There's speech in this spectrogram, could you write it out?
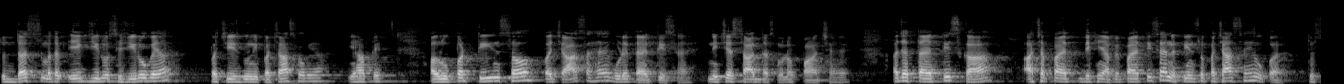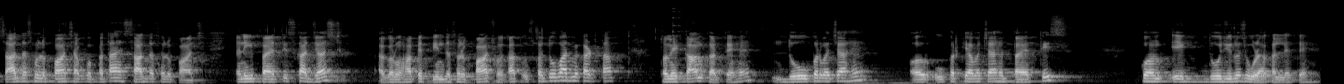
तो दस मतलब एक ज़ीरो से ज़ीरो गया। पच्चीस दूनी पचास हो गया यहाँ पे। और ऊपर तीन सौ पचास है गुड़े तैंतीस है, नीचे सात दशमलव पाँच है। अच्छा तैंतीस का अच्छा पै, देखिए यहाँ पे पैंतीस है ना, तीन सौ पचास है ऊपर तो सात दशमलव पाँच आपको पता है, सात दशमलव पाँच। यानी कि पैंतीस का जस्ट, अगर वहाँ पे तीन दशमलव पाँच होता तो उसका दो बार में कटता। तो हम एक काम करते हैं, दो ऊपर बचा है और ऊपर क्या बचा है, पैंतीस को हम एक दो ज़ीरो से गुड़ा कर लेते हैं,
